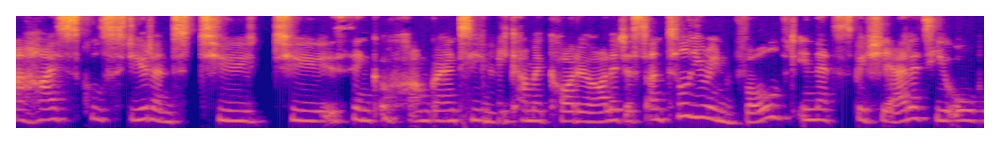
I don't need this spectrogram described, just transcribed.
a high school student to to think, oh, I'm going to become a cardiologist, until you're involved in that speciality or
